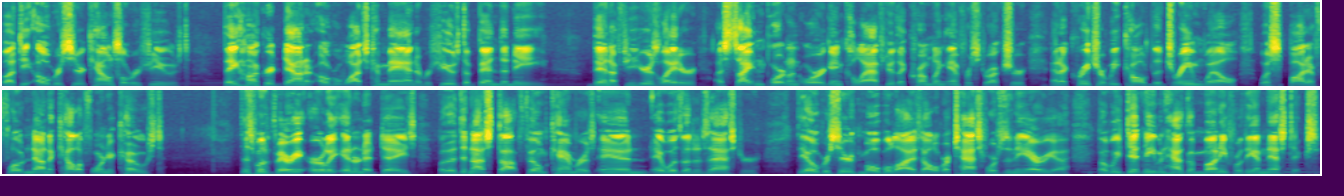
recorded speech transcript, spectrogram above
But the Overseer Council refused. They hunkered down at Overwatch Command and refused to bend the knee. Then, a few years later, a site in Portland, Oregon collapsed due to crumbling infrastructure, and a creature we called the Dream Well was spotted floating down the California coast. This was very early Internet days, but it did not stop film cameras and it was a disaster. The Overseers mobilized all of our task forces in the area, but we didn't even have the money for the amnestics.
